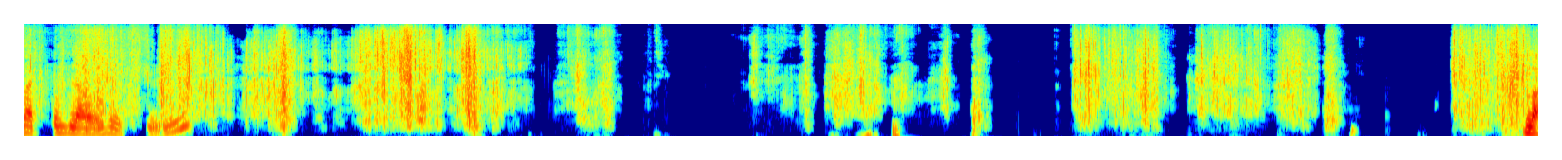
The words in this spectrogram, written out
వర్క్ బ్లౌజ్ వచ్చింది ఇట్లా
